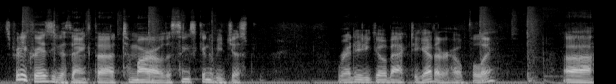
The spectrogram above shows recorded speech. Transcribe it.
It's pretty crazy to think that tomorrow this thing's gonna be just ready to go back together, hopefully. Uh,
